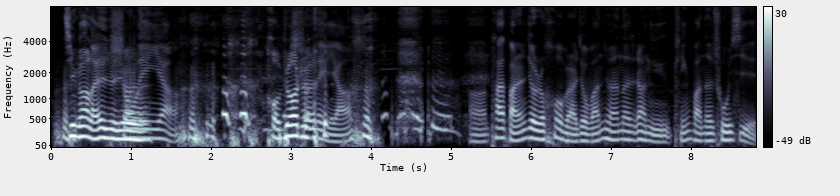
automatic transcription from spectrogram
金刚来一句英文一样 好标准。那样，嗯，他反正就是后边就完全的让你频繁的出戏。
